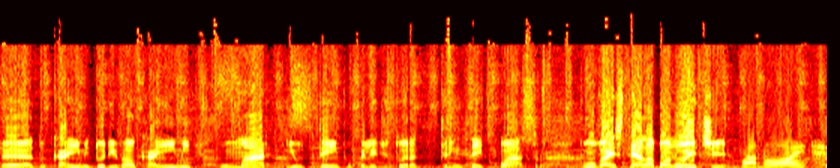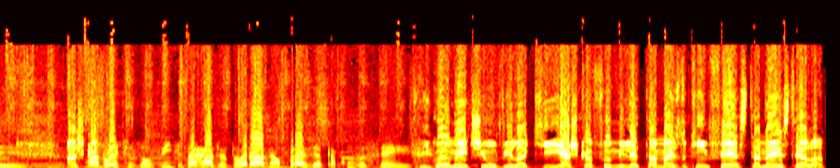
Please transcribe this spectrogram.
eh, do Caymmi, Dorival Caymmi, O Mar e o Tempo, pela editora 34. Como vai, Estela? Boa noite. Boa noite. Acho Boa a- noite, os ouvintes da Rádio Dourado. É um prazer estar com vocês. Igualmente em ouvi-la aqui, e acho que a família tá mais do que em festa, né, Estela?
